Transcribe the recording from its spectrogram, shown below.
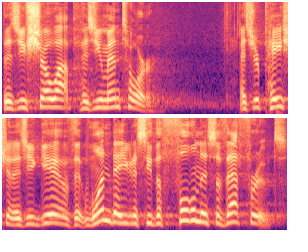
That as you show up, as you mentor, as you're patient, as you give, that one day you're going to see the fullness of that fruit.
